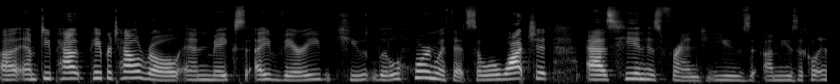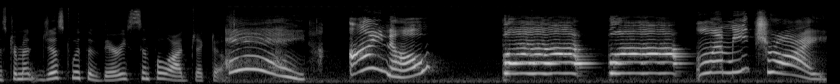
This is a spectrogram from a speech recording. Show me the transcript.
uh, empty pa paper towel roll, and makes a very cute little horn with it. So we'll watch it as he and his friend use a musical instrument just with a very simple object. Hey, I know. Blah, blah. Let me try.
